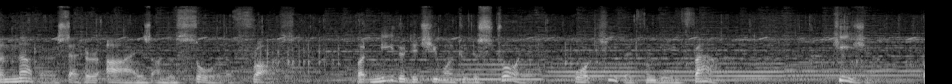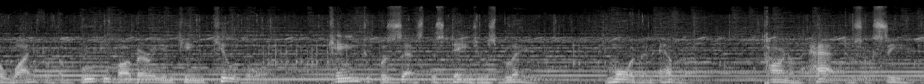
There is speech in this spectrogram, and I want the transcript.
Another set her eyes on the Sword of Frost, but neither did she want to destroy it or keep it from being found. Keisha, the wife of the brutal barbarian king Kilgor, came to possess this dangerous blade. More than ever, Tarnum had to succeed.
